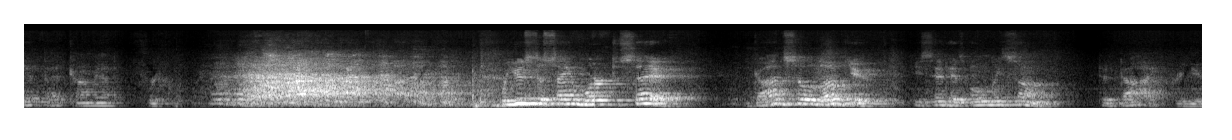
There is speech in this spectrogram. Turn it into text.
get that comment frequently. we use the same word to say, God so loved you, he sent his only son to die for you.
